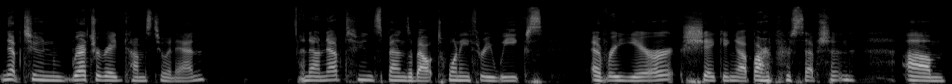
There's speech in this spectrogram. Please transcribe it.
Neptune retrograde comes to an end. And now Neptune spends about 23 weeks every year shaking up our perception. Um,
